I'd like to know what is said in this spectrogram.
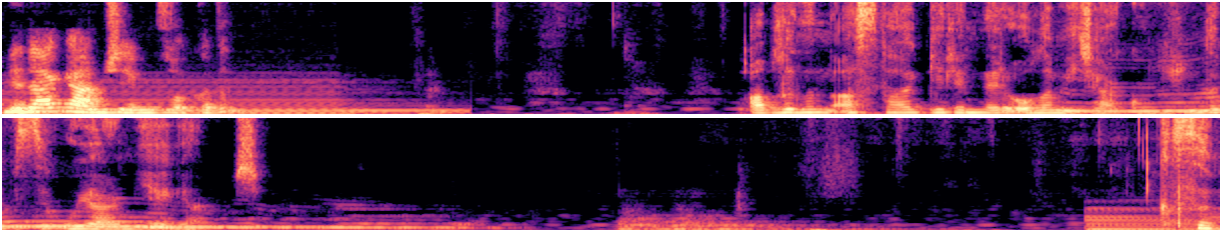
Neden gelmiş evimize o kadın? Ablanın asla gelinleri olamayacağı konusunda bizi uyarmaya gelmiş. Kızım.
